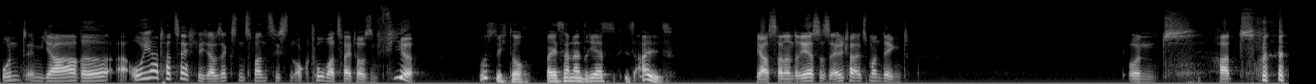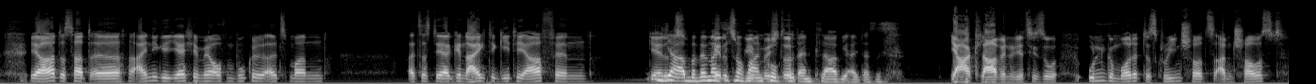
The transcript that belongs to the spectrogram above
und im Jahre, oh ja, tatsächlich, am 26. Oktober 2004. Wusste ich doch, weil San Andreas ist alt. Ja, San Andreas ist älter, als man denkt. Und hat, ja, das hat äh, einige Jährchen mehr auf dem Buckel, als man, als das der geneigte GTA-Fan gerne Ja, aber wenn man sich nochmal anguckt, möchte. wird einem klar, wie alt das ist. Ja, klar, wenn du jetzt hier so ungemoddete Screenshots anschaust,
